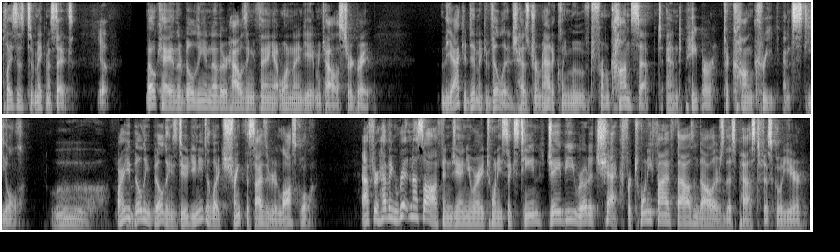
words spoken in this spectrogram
places to make mistakes. Yep. Okay, and they're building another housing thing at 198 McAllister. Great. The academic village has dramatically moved from concept and paper to concrete and steel. Ooh. Why are you building buildings, dude? You need to like shrink the size of your law school. After having written us off in January 2016, JB wrote a check for $25,000 this past fiscal year.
